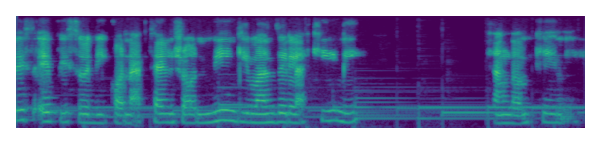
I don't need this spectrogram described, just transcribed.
this episode iko na tension mingi manzi lakini changamkeni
